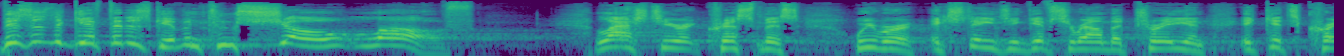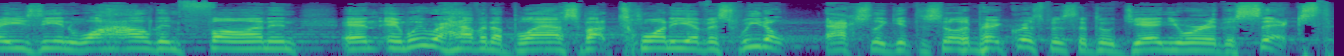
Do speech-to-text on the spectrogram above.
This is the gift that is given to show love. Last year at Christmas, we were exchanging gifts around the tree, and it gets crazy and wild and fun, and, and, and we were having a blast. About 20 of us, we don't actually get to celebrate Christmas until January the 6th.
